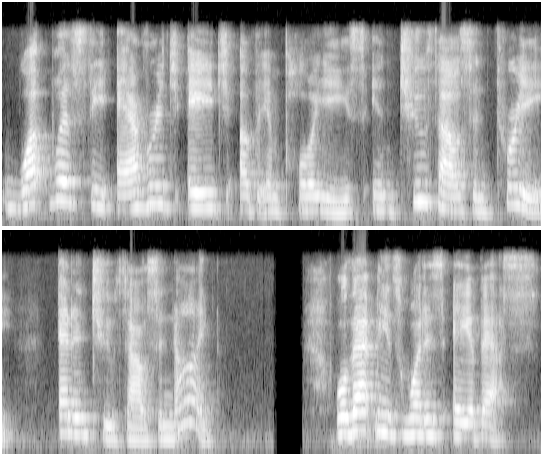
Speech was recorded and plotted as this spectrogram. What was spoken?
what was the average age of employees in 2003 and in 2009? Well, that means what is A of S?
